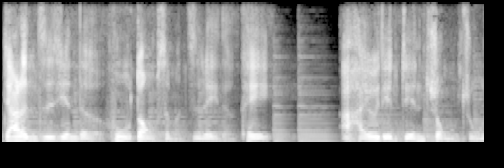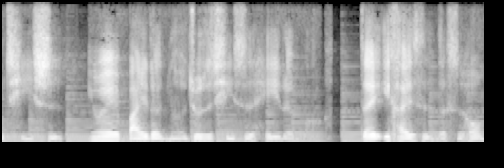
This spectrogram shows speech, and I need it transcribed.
家人之间的互动什么之类的，可以啊，还有一点点种族歧视，因为白人呢就是歧视黑人嘛，在一开始的时候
